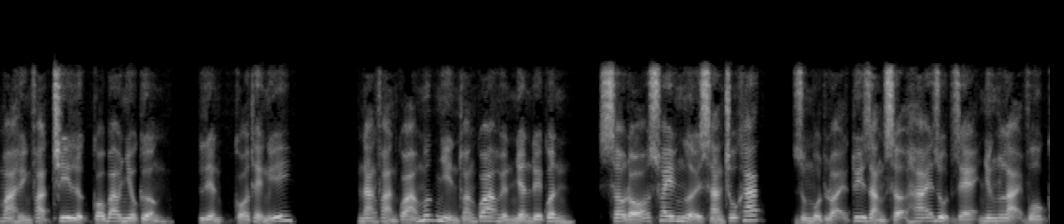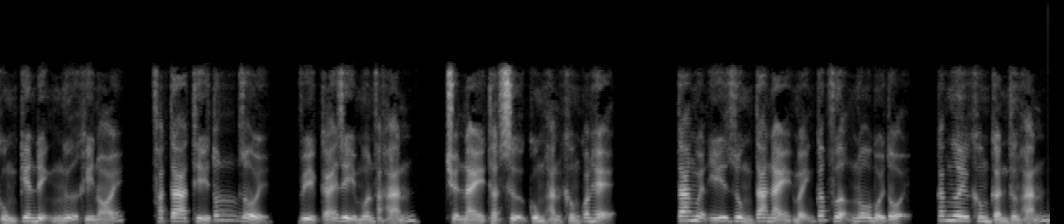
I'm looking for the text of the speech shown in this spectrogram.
mà hình phạt chi lực có bao nhiêu cường, liền có thể nghĩ. Nàng phản quá mức nhìn thoáng qua huyền nhân đế quân, sau đó xoay người sang chỗ khác, dùng một loại tuy rằng sợ hãi rụt rè nhưng lại vô cùng kiên định ngự khi nói, phạt ta thì tốt rồi, vì cái gì muốn phạt hắn, chuyện này thật sự cùng hắn không quan hệ. Ta nguyện ý dùng ta này mệnh cấp phượng nô bồi tội, các ngươi không cần thương hắn,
